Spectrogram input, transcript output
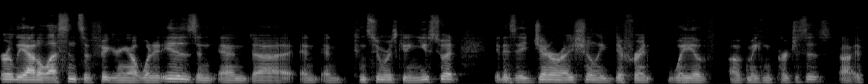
early adolescence of figuring out what it is and and uh, and and consumers getting used to it. It is a generationally different way of of making purchases. Uh, if,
